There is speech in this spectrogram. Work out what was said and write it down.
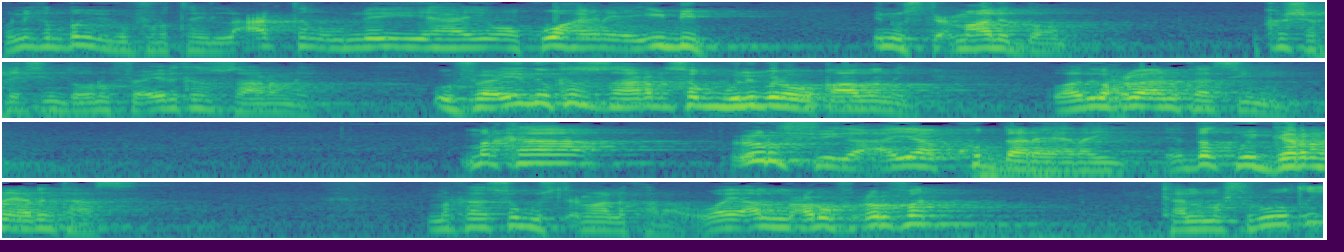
oo ninka bangiga furtay lacagtan uu leeyahay waan kuu haynaya idhib inuu isticmaali doono. Ka shaqaysiin doono faaida ka soo saaranayo oo faaidadu ka soo saaran isagu welibana uu qaadanayo oo adiga waxba aanu kaa siinayn marka curfiga ayaa ku dareeray ee dadku way garanaya arrintaasi markaa isagu isticmaali karaa waayo almacruuf curfan kalmashruuطi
